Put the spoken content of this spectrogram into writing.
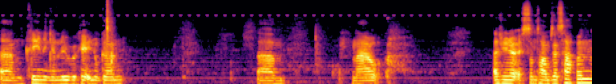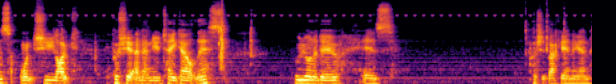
um, cleaning and lubricating your gun. Um, now as you notice sometimes this happens. Once you like push it and then you take out this what you want to do is push it back in again.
